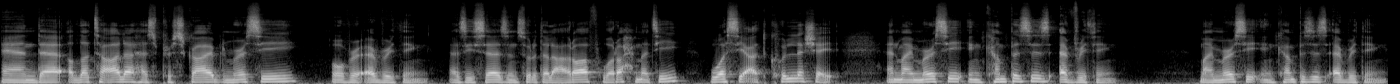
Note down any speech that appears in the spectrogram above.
And that Allah Ta'ala has prescribed mercy over everything. As He says in Surah Al A'raf, وَرَحْمَتِي وَسِعَتْ كُلَّ شَيْءٍ And my mercy encompasses everything. My mercy encompasses everything.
